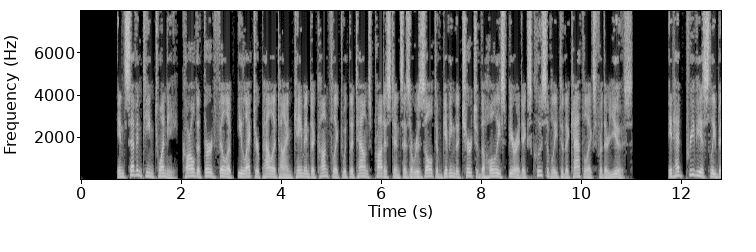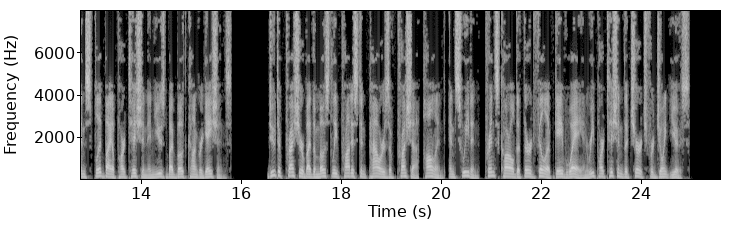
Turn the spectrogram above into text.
In 1720, Karl III Philip, Elector Palatine came into conflict with the town's Protestants as a result of giving the Church of the Holy Spirit exclusively to the Catholics for their use. It had previously been split by a partition and used by both congregations. Due to pressure by the mostly Protestant powers of Prussia, Holland, and Sweden, Prince Karl III Philip gave way and repartitioned the church for joint use.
